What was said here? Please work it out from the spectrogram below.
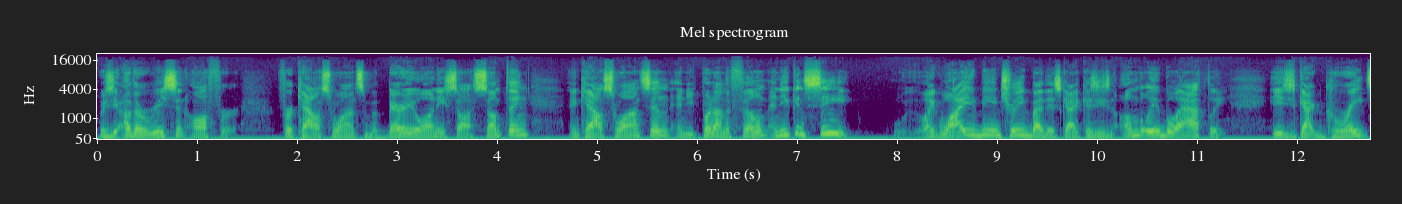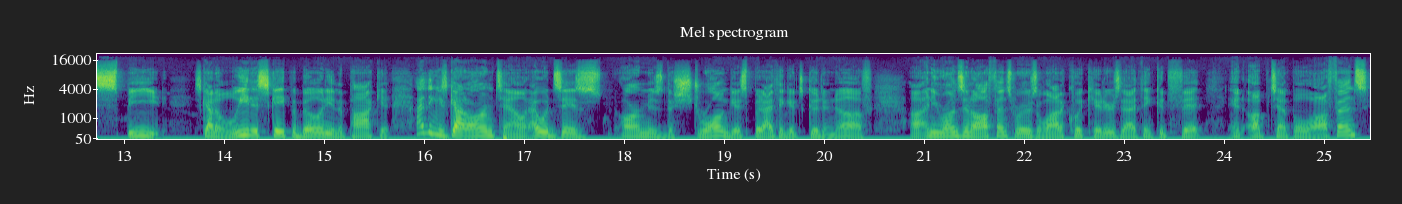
was the other recent offer for Cal Swanson. But Barry Lunney saw something in Cal Swanson, and you put on the film, and you can see like why you'd be intrigued by this guy because he's an unbelievable athlete. He's got great speed. He's got elite escapability in the pocket. I think he's got arm talent. I wouldn't say his arm is the strongest, but I think it's good enough. Uh, and he runs an offense where there's a lot of quick hitters that I think could fit an up tempo offense.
